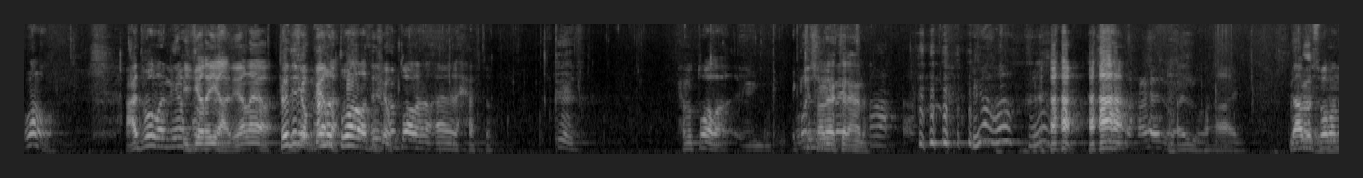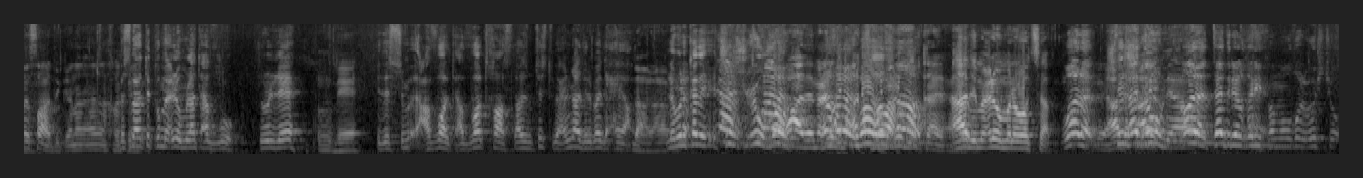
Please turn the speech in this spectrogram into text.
والله. عاد والله إني يجي. ريال. يلا يلا. تدري محمد. طوالة تدري محمد طوالة أنا لحفته. كيف؟ محمد طوالة. صار ياكل عنها حلوة. هاي لا بس والله اني صادق. أنا أنا بس. بعطيكم معلومة لا تعضلوه شنو ليه؟ ليه؟ إذا السم... عضلت عضلت خلاص لازم تستمع. النادي لمدى حياة. لا، لا. لو انه كذا تشجعوه هذا معلومة. لا، لا، أكثر لا، معلومة. لا. تعرفها. هذه معلومة من الواتساب ولد تدري يا ولد تدري الغريب في الموضوع وش هو؟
